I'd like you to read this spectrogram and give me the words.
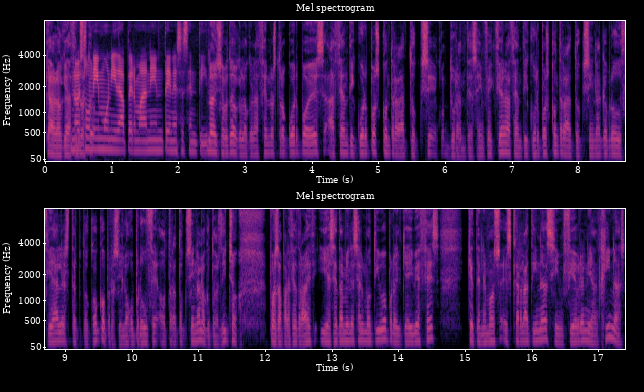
Claro, lo que hace no nuestro... es una inmunidad permanente en ese sentido. No, y sobre todo que lo que hace nuestro cuerpo es hace anticuerpos contra la toxina, durante esa infección hace anticuerpos contra la toxina que producía el estreptococo, pero si luego produce otra toxina, lo que tú has dicho, pues aparece otra vez. Y ese también es el motivo por el que hay veces que tenemos escarlatina sin fiebre ni anginas,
